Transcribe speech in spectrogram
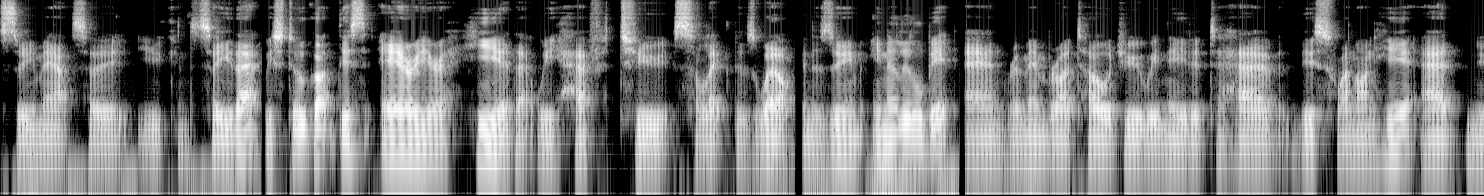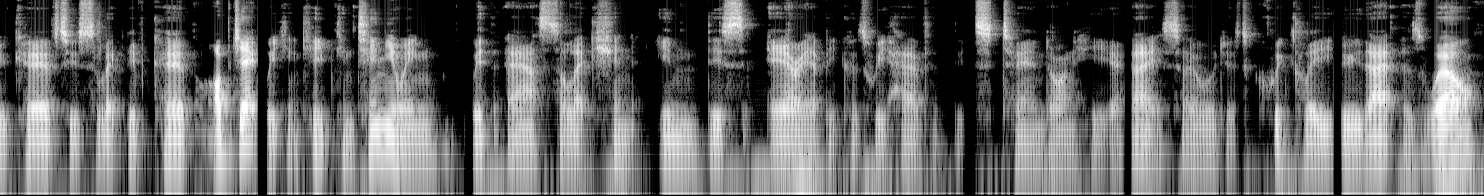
Zoom out so you can see that. We still got this area here that we have to select as well. I'm going to zoom in a little bit and remember I told you we needed to have this one on here, add new curves to selective curve object. We can keep continuing with our selection in this area because we have this turned on here. Okay, so we'll just quickly do that as well.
